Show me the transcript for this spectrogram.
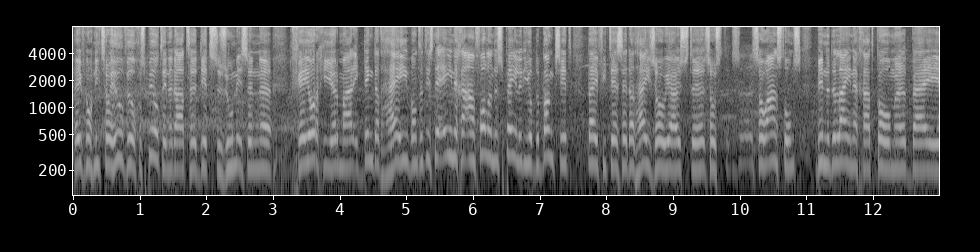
heeft nog niet zo heel veel gespeeld inderdaad uh, dit seizoen. Is een Georgiër, maar ik denk dat hij, want het is de enige aanvallende speler die op de bank zit bij Vitesse. Dat hij zojuist zo, zo aanstonds binnen de lijnen gaat komen bij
